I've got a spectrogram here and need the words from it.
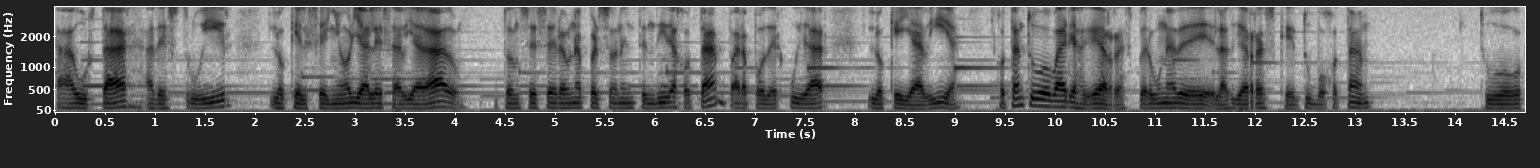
a hurtar, a destruir lo que el Señor ya les había dado. Entonces era una persona entendida, Jotán, para poder cuidar lo que ya había. Jotán tuvo varias guerras, pero una de las guerras que tuvo Jotán tuvo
